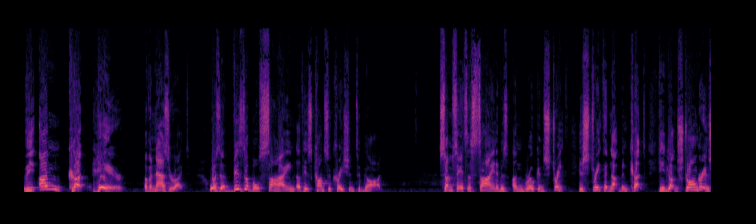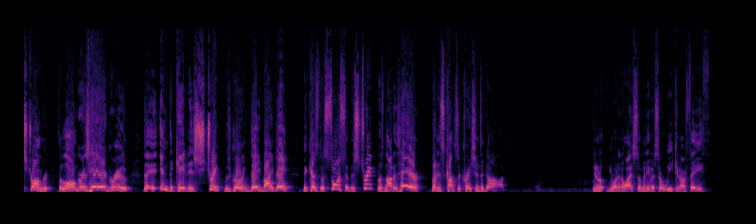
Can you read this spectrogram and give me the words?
The uncut hair of a Nazarite was a visible sign of his consecration to God. Some say it's a sign of his unbroken strength. His strength had not been cut. He had gotten stronger and stronger. The longer his hair grew, the, it indicated his strength was growing day by day because the source of his strength was not his hair, but his consecration to God. You know, you want to know why so many of us are weak in our faith?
